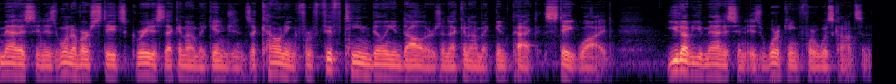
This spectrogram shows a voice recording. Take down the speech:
Madison is one of our state's greatest economic engines, accounting for $15 billion in economic impact statewide. UW Madison is working for Wisconsin.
